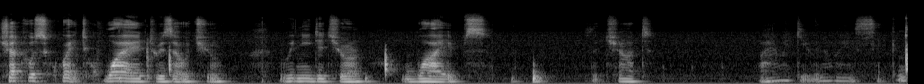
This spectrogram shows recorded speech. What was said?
Chat was quite quiet without you. We needed your vibes. The chat. Why am I giving away a second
